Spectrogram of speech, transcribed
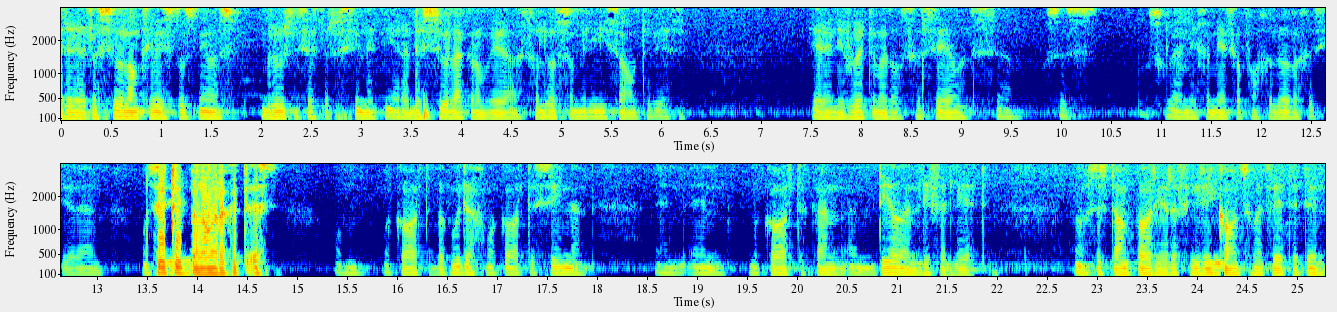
Here, dit was so lank gewees dat ons nie ons broers en susters gesien het nie. Here, dit is so lekker om weer as geloofsfamilie hier saam te wees. Here, in die woorde met ons gesê ons um, ons is ons glo in die gemeenskap van gelowiges, Here, en ons weet hoe belangrik dit is om mekaar te bemoedig, mekaar te sien en en en mekaar te kan deel in lief en leed. Ons is dankbaar Here vir hierdie kans om dit weer te doen.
